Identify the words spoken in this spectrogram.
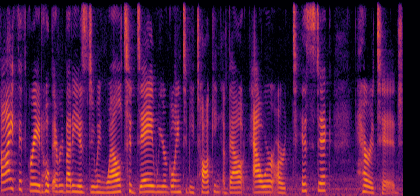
Hi, fifth grade. Hope everybody is doing well. Today we are going to be talking about our artistic heritage.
